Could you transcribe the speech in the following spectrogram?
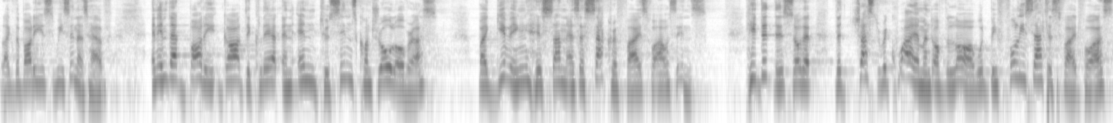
like the bodies we sinners have. And in that body, God declared an end to sin's control over us by giving His Son as a sacrifice for our sins. He did this so that the just requirement of the law would be fully satisfied for us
